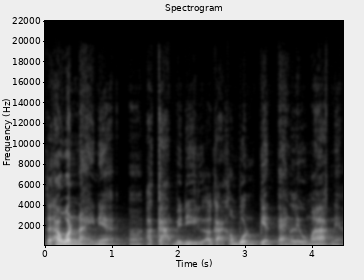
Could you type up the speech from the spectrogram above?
แต่ถ้าวันไหนเนี่ยอากาศไม่ดีหรืออากาศข้างบนเปลี่ยนแปลงเร็วมากเนี่ย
